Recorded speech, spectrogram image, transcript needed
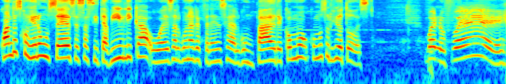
¿cuándo escogieron ustedes esa cita bíblica o es alguna referencia de algún padre? ¿Cómo, cómo surgió todo esto? Bueno, fue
